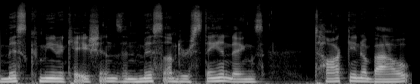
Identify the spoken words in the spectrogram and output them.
miscommunications and misunderstandings talking about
